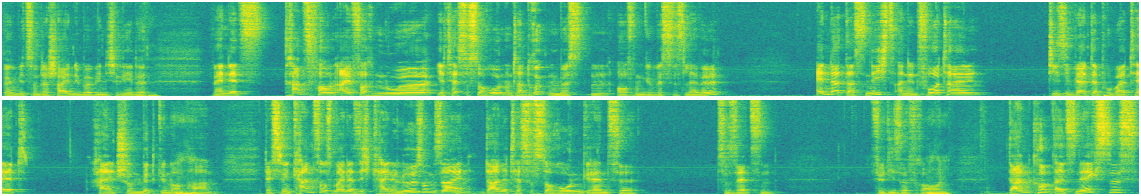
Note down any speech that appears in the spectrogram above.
irgendwie zu unterscheiden, über wen ich rede. Wenn jetzt Transfrauen einfach nur ihr Testosteron unterdrücken müssten auf ein gewisses Level, ändert das nichts an den Vorteilen, die sie während der Pubertät halt schon mitgenommen Mhm. haben. Deswegen kann es aus meiner Sicht keine Lösung sein, da eine Testosterongrenze zu setzen für diese Frauen. Mhm. Dann kommt als nächstes,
